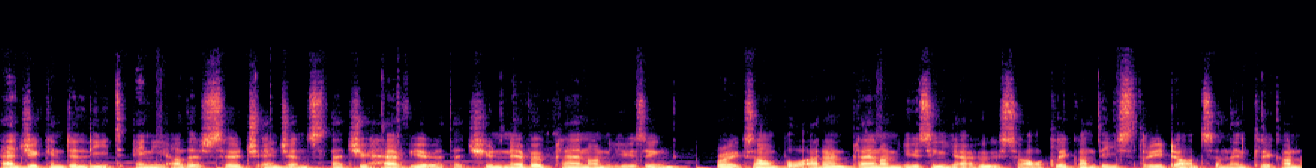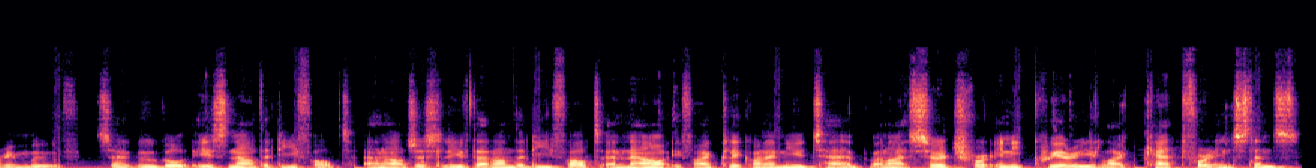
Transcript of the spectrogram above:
and you can delete any other search engines that you have here that you never plan on using. For example, I don't plan on using Yahoo, so I'll click on these three dots and then click on remove. So Google is now the default and I'll just leave that on the default. And now if I click on a new tab and I search for any query like cat, for instance,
